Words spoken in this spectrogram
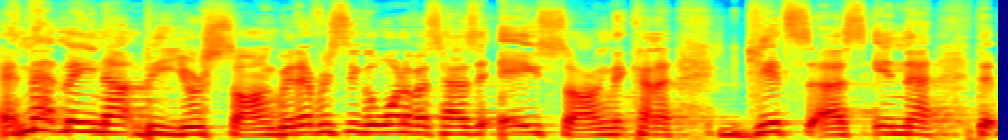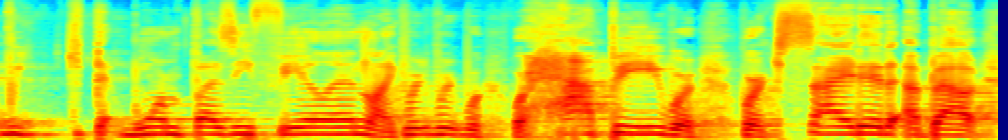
And that may not be your song, but every single one of us has a song that kind of gets us in that, that we get that warm, fuzzy feeling. Like we're, we're, we're happy, we're, we're excited about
